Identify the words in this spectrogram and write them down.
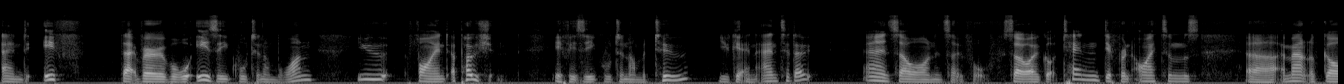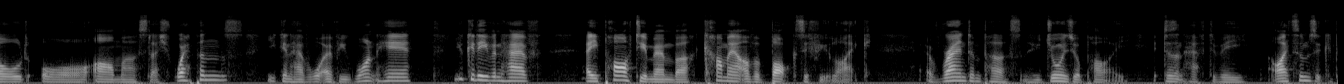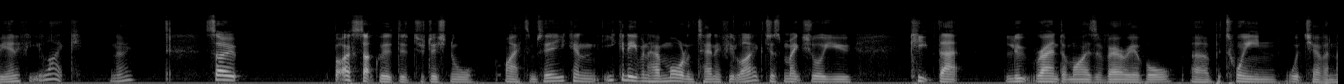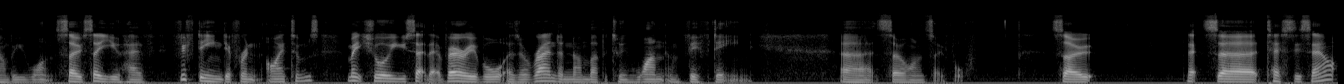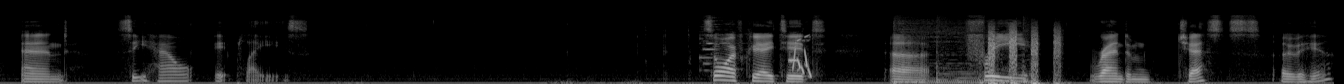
and if that variable is equal to number 1, you find a potion. If it's equal to number 2, you get an antidote, and so on and so forth. So I've got 10 different items, uh, amount of gold or armor slash weapons. You can have whatever you want here. You could even have a party member come out of a box if you like a random person who joins your party. It doesn't have to be items, it could be anything you like, you know? So, but I've stuck with the traditional items here. You can you can even have more than 10 if you like. Just make sure you keep that loot randomizer variable uh, between whichever number you want. So say you have 15 different items, make sure you set that variable as a random number between 1 and 15. Uh, so on and so forth. So Let's uh, test this out and see how it plays. So I've created uh, three random chests over here.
